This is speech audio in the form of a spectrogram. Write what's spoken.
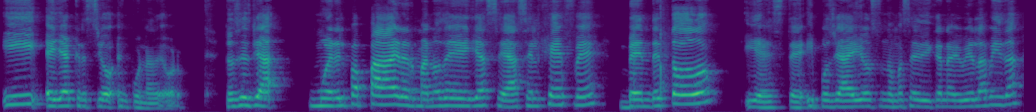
y ella creció en cuna de oro. Entonces ya muere el papá, el hermano de ella se hace el jefe, vende todo y este, y pues ya ellos nomás se dedican a vivir la vida.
